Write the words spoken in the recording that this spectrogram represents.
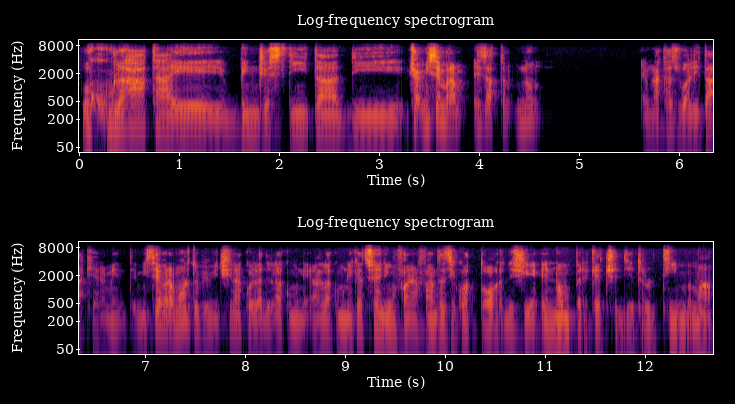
oculata e ben gestita di... Cioè, mi sembra esattamente... Non... È una casualità, chiaramente. Mi sembra molto più vicina a quella della comuni- alla comunicazione di un Final Fantasy XIV e non perché c'è dietro il team, ma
